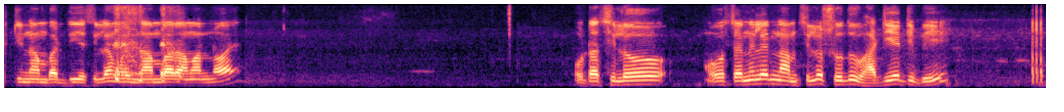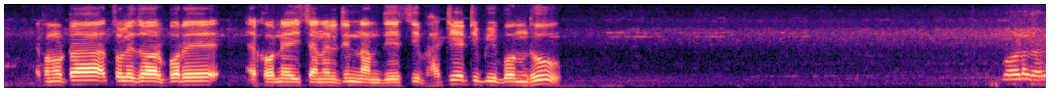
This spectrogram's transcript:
একটি নাম্বার দিয়েছিলাম। ওই নাম্বার আমার নয়। ওটা ছিল, ও চ্যানেলের নাম ছিল শুধু ভাটিয়া টিভি। এখন ওটা চলে যাওয়ার পরে এখন এই চ্যানেলটির নাম দিয়েছি ভাটিয়া টিভি বন্ধু। বড় ধর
